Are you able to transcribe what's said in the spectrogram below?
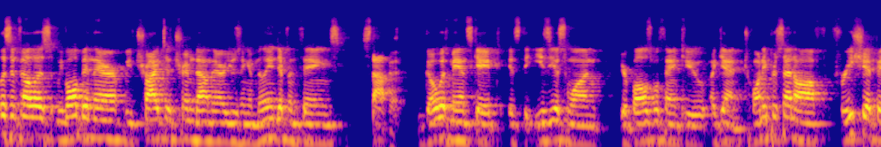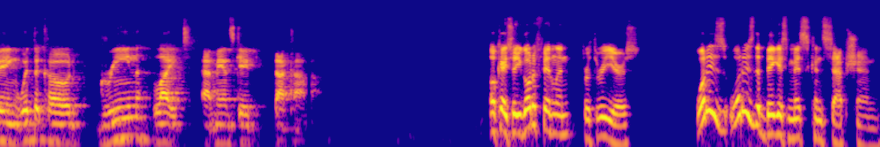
Listen, fellas, we've all been there. We've tried to trim down there using a million different things. Stop it. Go with Manscaped. It's the easiest one. Your balls will thank you. Again, 20% off, free shipping with the code GREENLIGHT at manscaped.com. Okay, so you go to Finland for three years what is what is the biggest misconception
